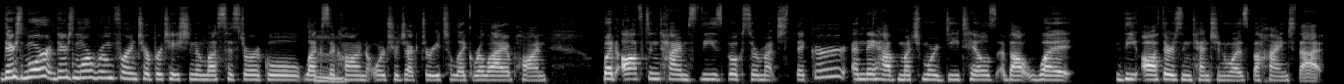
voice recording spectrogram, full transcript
There's more there's more room for interpretation and less historical lexicon mm. or trajectory to like rely upon. But oftentimes these books are much thicker and they have much more details about what the author's intention was behind that.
